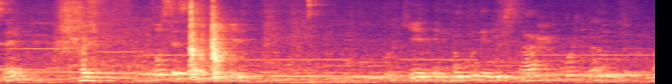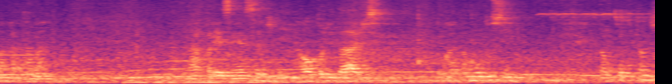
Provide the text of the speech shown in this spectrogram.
Você sente? Você sente por quê? Porque ele não poderia estar cortando uma katana na presença de autoridades do Hakamoto sim. Então, portanto.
